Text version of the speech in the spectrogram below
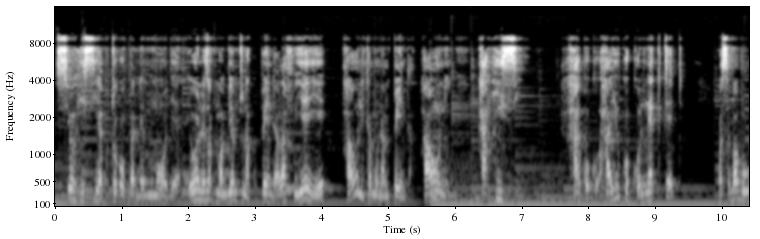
sio hisia kutoka upande mmoja. Wewe unaweza kumwambia mtu nakupenda alafu yeye haoni kama unampenda. Haoni hahisi hayuko, connected. Kwa sababu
